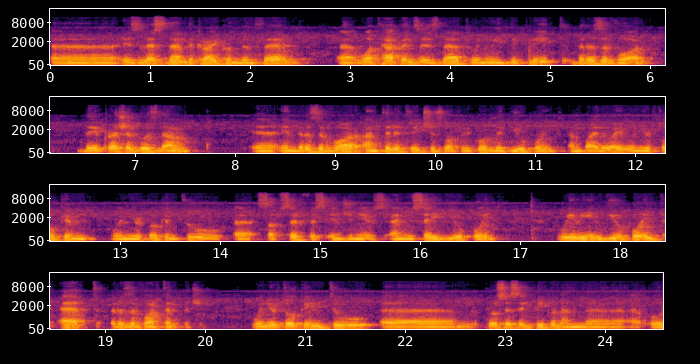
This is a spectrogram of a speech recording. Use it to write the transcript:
is less than the cricondentherm, uh, what happens is that when we deplete the reservoir, the pressure goes down uh, in the reservoir until it reaches what we call the dew point. And by the way, when you're talking when you're talking to uh, subsurface engineers and you say dew point, we mean dew point at reservoir temperature. When you're talking to um, processing people and uh, or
